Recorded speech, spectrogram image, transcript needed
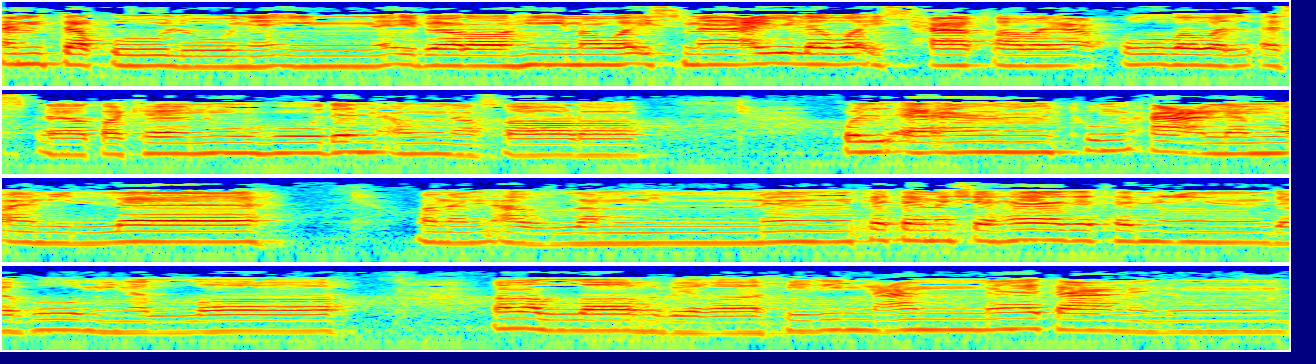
أم تقولون إن إبراهيم وإسماعيل وإسحاق ويعقوب والأسباط كانوا هودا أو نصارى قل أأنتم أعلم أم الله؟ ومن أظلم ممن كتم شهادة عنده من الله وما الله بغافل عما تعملون.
